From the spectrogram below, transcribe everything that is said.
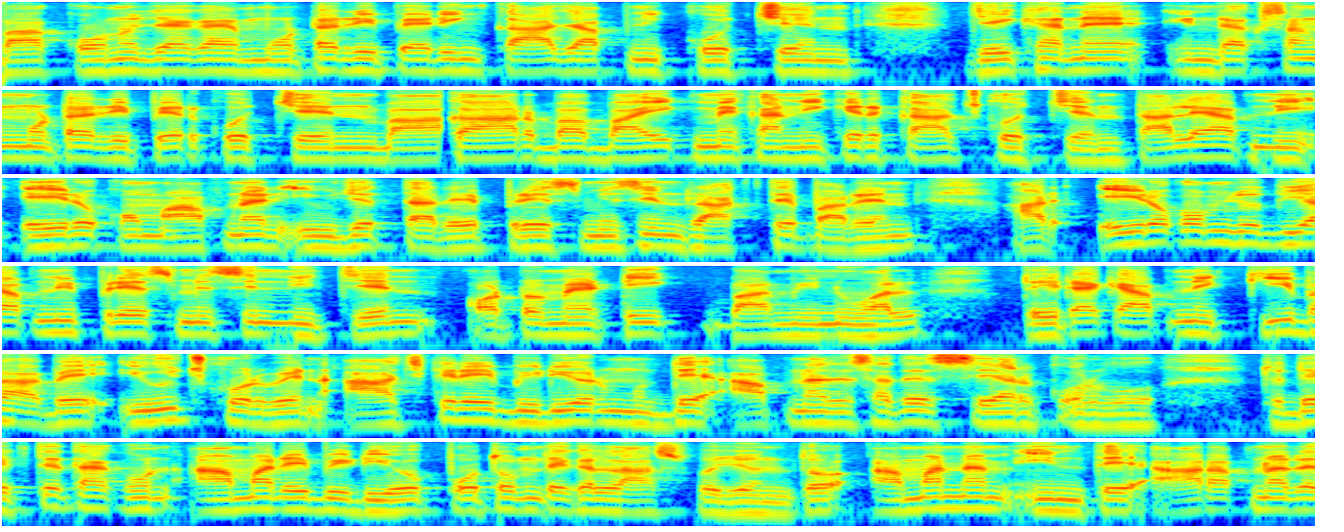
বা কোনো জায়গায় মোটর রিপেয়ারিং কাজ আপনি করছেন যেখানে ইন্ডাকশন মোটর রিপেয়ার করছেন বা কার বা বাইক মেকানিকের কাজ করছেন, তাহলে আপনি এই রকম আপনার ইউজের তারে প্রেস মেশিন রাখতে পারেন। আর এই রকম যদি আপনি প্রেস মেশিন নিচ্ছেন অটোমেটিক বা ম্যানুয়াল তো এটাকে আপনি কীভাবে ইউজ করবেন, আজকের এই ভিডিওর মধ্যে আপনাদের সাথে শেয়ার করব। তো দেখতে থাকুন আমার এই ভিডিও প্রথম থেকে লাস্ট পর্যন্ত। আমার নাম ইনতে, আর আপনারা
